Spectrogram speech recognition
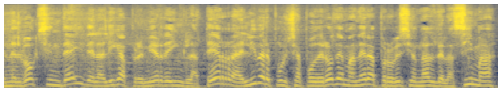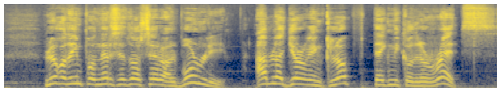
En el Boxing Day de la Liga Premier de Inglaterra, el Liverpool se apoderó de manera provisional de la cima, luego de imponerse 2-0 al Burnley. Habla Jorgen Klopp, técnico de los Reds.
